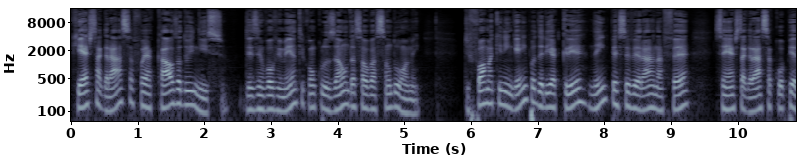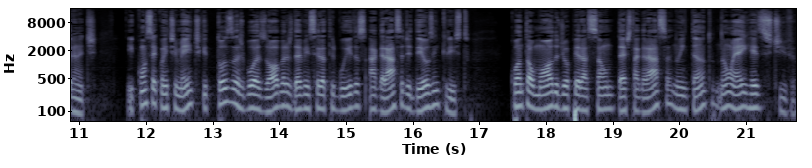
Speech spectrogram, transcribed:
Que esta graça foi a causa do início, desenvolvimento e conclusão da salvação do homem, de forma que ninguém poderia crer nem perseverar na fé sem esta graça cooperante e, consequentemente, que todas as boas obras devem ser atribuídas à graça de Deus em Cristo. Quanto ao modo de operação desta graça, no entanto, não é irresistível.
